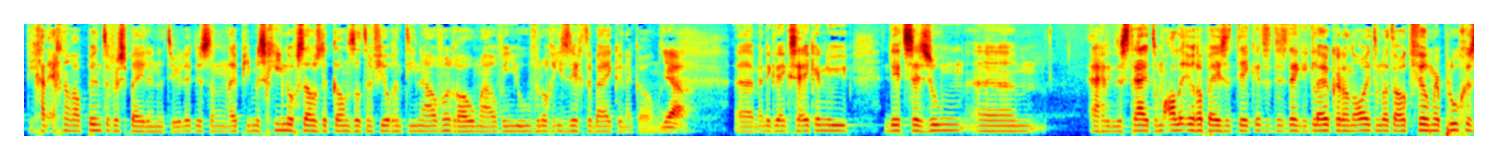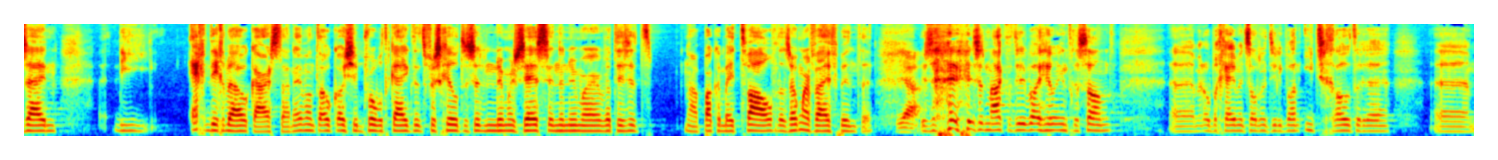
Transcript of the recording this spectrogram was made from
die gaan echt nog wel punten verspelen natuurlijk. Dus dan heb je misschien nog zelfs de kans dat een Fiorentina of een Roma of een Juve nog iets dichterbij kunnen komen. Ja, Um, en ik denk zeker nu dit seizoen ehm, eigenlijk de strijd om alle Europese tickets. Het is denk ik leuker dan ooit, omdat er ook veel meer ploegen zijn die echt dicht bij elkaar staan. Hè? Want ook als je bijvoorbeeld kijkt het verschil tussen de nummer 6 en de nummer, wat is het? Nou, pak een beetje 12, dat is ook maar vijf punten. ja. Dus, dus het maakt het natuurlijk wel heel interessant. Um, en op een gegeven moment zal er natuurlijk wel een iets grotere ehm,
